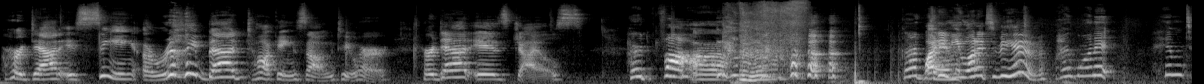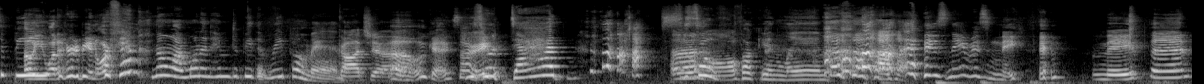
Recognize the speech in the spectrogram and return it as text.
Her dad is singing a really bad talking song to her. Her dad is Giles. Her fuck. God Why didn't you want it to be him? I wanted him to be. Oh, you wanted her to be an orphan? No, I wanted him to be the Repo Man. Gotcha. Oh, okay. Sorry. He's Sorry. your dad. This so fucking lame. His name is Nathan. Nathan.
